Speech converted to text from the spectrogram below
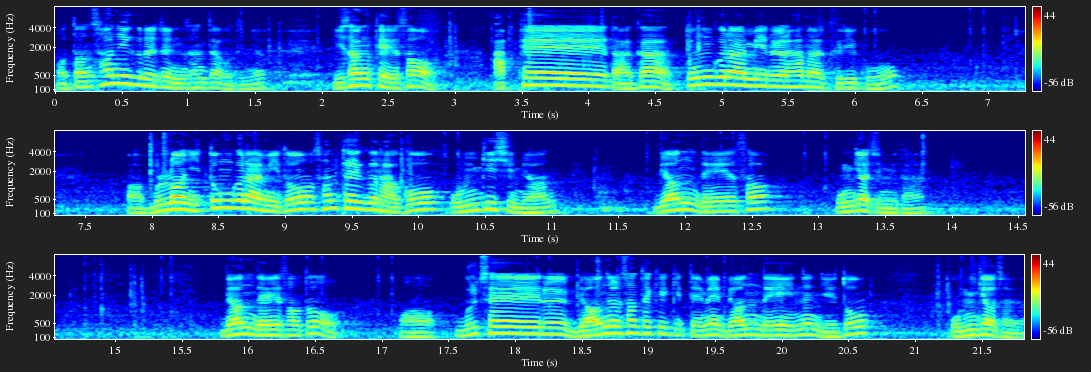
어떤 선이 그려져 있는 상자거든요. 이 상태에서 앞에다가 동그라미를 하나 그리고 어, 물론 이 동그라미도 선택을 하고 옮기시면 면 내에서 옮겨집니다. 면 내에서도 어, 물체를 면을 선택했기 때문에 면 내에 있는 얘도 옮겨져요.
